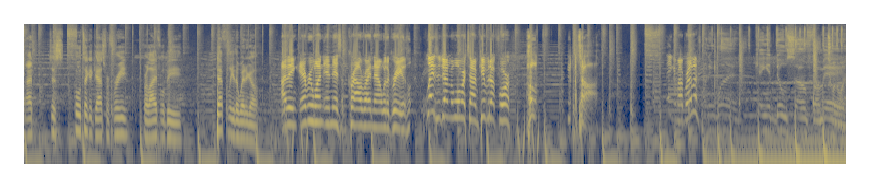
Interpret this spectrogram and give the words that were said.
I just full tank of gas for free for life will be definitely the way to go. I think everyone in this crowd right now would agree. Ladies and gentlemen, one more time, give it up for Haloti. Thank you, my brother. 21, can you do something for me?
